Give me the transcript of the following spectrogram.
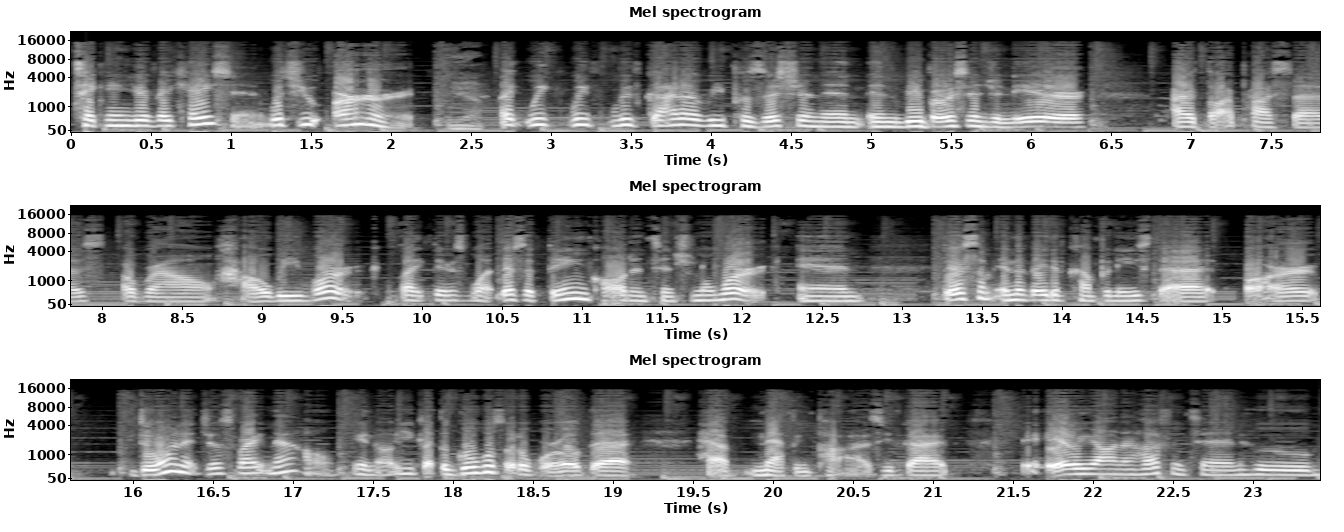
taking your vacation which you earned. Yeah. Like we, we've, we've got to reposition and, and reverse engineer our thought process around how we work. Like there's one, there's a thing called intentional work. And there's some innovative companies that are doing it just right now. You know, you got the Googles of the world that have napping pods. You've got Arianna Huffington who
